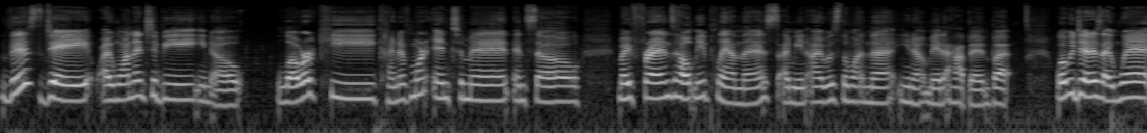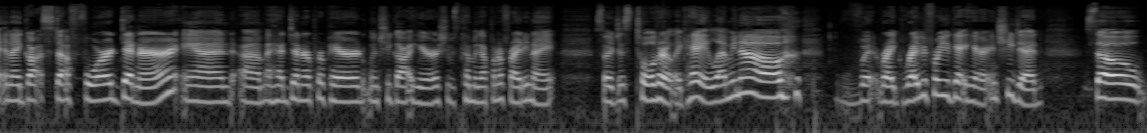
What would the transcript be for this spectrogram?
this date, I wanted to be, you know, lower key, kind of more intimate. And so my friends helped me plan this. I mean, I was the one that, you know, made it happen. But what we did is I went and I got stuff for dinner. And um, I had dinner prepared when she got here. She was coming up on a Friday night. So I just told her, like, hey, let me know, like, right before you get here. And she did. So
